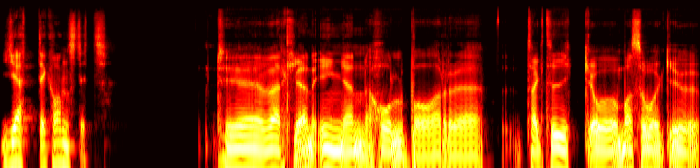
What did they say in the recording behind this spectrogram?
jättekonstigt. Det är verkligen ingen hållbar eh, taktik och man såg ju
